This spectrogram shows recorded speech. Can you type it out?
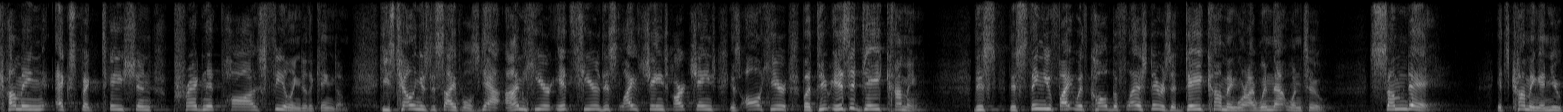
coming expectation, pregnant pause feeling to the kingdom. He's telling his disciples, Yeah, I'm here, it's here, this life change, heart change is all here, but there is a day coming. This, this thing you fight with called the flesh, there is a day coming where I win that one too. Someday it's coming and you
